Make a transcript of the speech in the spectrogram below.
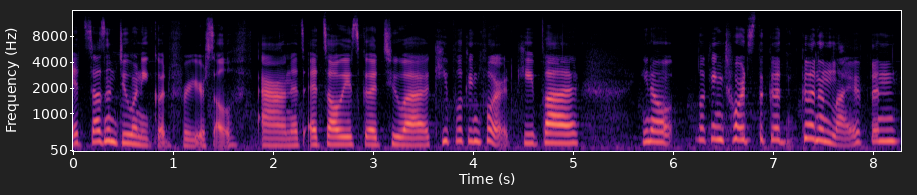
it doesn't do any good for yourself. And it's, it's always good to uh, keep looking forward, keep, uh, you know, looking towards the good, good in life and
